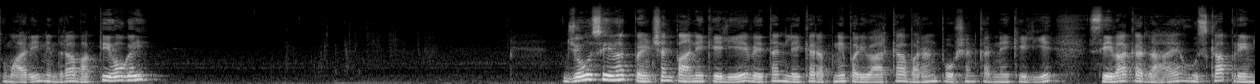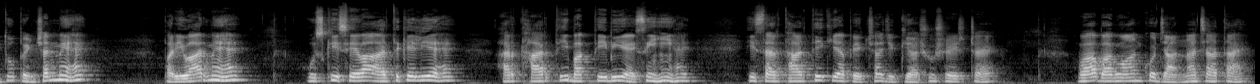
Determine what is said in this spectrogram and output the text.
तुम्हारी निंद्रा भक्ति हो गई। जो सेवक पेंशन पाने के लिए वेतन लेकर अपने परिवार का भरण पोषण करने के लिए सेवा कर रहा है, उसका प्रेम तो पेंशन में है, परिवार में है, उसकी सेवा अर्थ के लिए है, अर्थार्थी भक्ति भी ऐसी ही है। इस अर्थार्थी की अपेक्षा जिज्ञासु श्रेष्ठ है। वह भगवान को जानना चाहता है।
